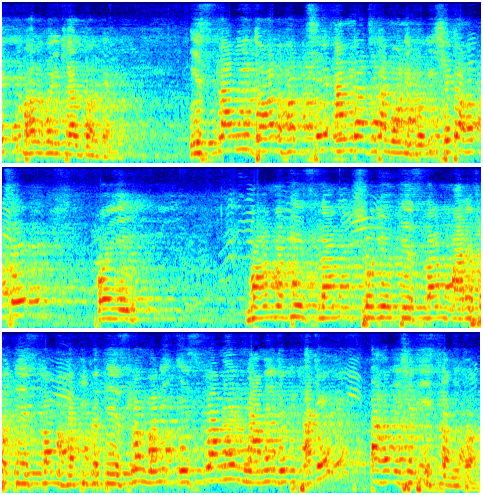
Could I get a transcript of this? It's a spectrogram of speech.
একটু ভালো করে খেয়াল করবেন। ইসলামী দল হচ্ছে, আমরা যেটা মনে করি, সেটা হচ্ছে ওই মোহাম্মদী ইসলাম, শরীয়তে ইসলাম, মারেফতে ইসলাম, হাকিকতে ইসলাম মানে ইসলামের নামে যদি থাকে, তাহলে সেটি ইসলামী দল।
